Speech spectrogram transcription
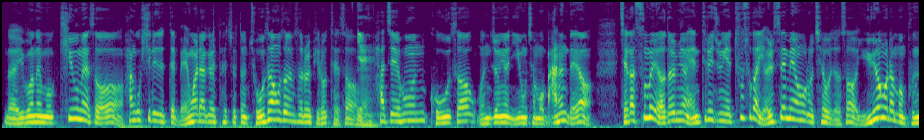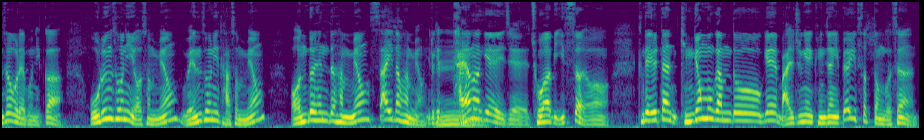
네, 이번에 뭐 키움에서 한국 시리즈 때 맹활약을 펼쳤던 조상우 선수를 비롯해서 예. 하재훈, 고우석, 원종현, 이용찬 뭐 많은데요. 제가 28명 엔트리 중에 투수가 13명으로 채워져서 유형을 한번 분석을 해 보니까 오른손이 6명, 왼손이 5명, 언더핸드 한 명, 사이드암 한 명 이렇게 음. 다양하게 이제 조합이 있어요. 근데 일단 김경문 감독의 말 중에 굉장히 뼈 있었던 것은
